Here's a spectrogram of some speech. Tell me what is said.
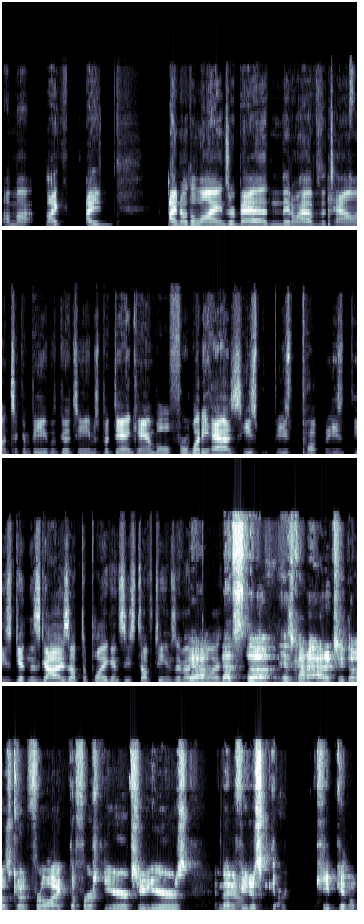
I'm not like I I know the Lions are bad and they don't have the talent to compete with good teams, but Dan Campbell, for what he has, he's he's he's he's getting his guys up to play against these tough teams they've had to yeah. play. That's the his kind of attitude though is good for like the first year, two years, and then if you just keep getting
